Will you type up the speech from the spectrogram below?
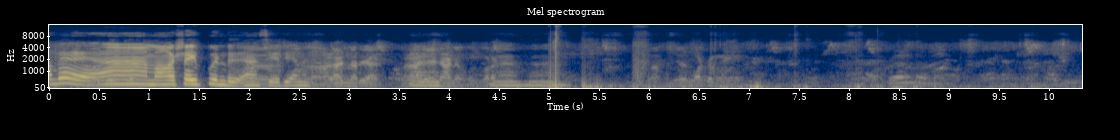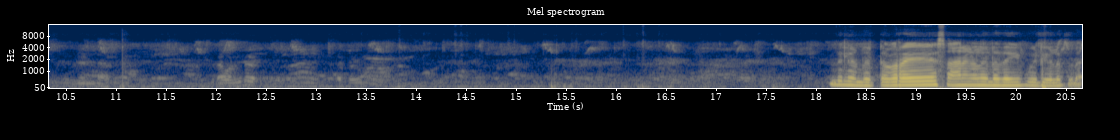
അതെ. ആ മോശയിപ്പ് ഉണ്ട്. ആ ശരിയാണ്. ഇതിലുണ്ട് കേട്ടോ കുറേ സാധനങ്ങളുണ്ട് ഈ പീടികളിൽ കൂടെ.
